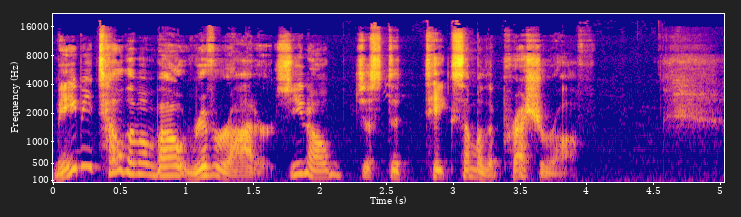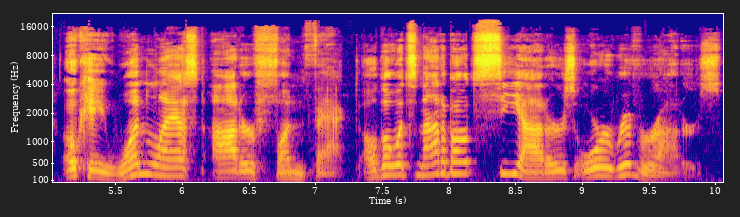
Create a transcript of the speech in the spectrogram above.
maybe tell them about river otters, you know, just to take some of the pressure off. Okay, one last otter fun fact, although it's not about sea otters or river otters.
